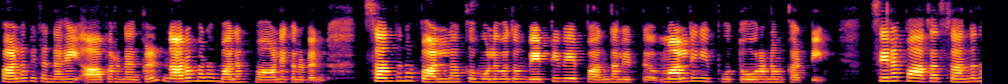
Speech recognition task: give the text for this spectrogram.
பலவித நகை ஆபரணங்கள் நறுமண மலர் மாலைகளுடன் சந்தன பல்லாக்கு முழுவதும் வெட்டிவேர் பந்தலிட்டு மல்லிகைப்பூ தோரணம் கட்டி சிறப்பாக சந்தன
